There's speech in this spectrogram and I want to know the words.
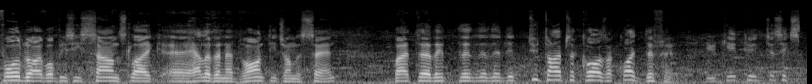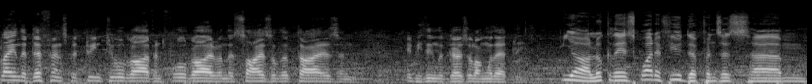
Four-wheel drive obviously sounds like a hell of an advantage on the sand, but uh, the, the, the, two types of cars are quite different. You to just explain the difference between two-wheel drive and four-wheel drive, and the size of the tires and everything that goes along with that, please. Yeah, look, there's quite a few differences, um,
